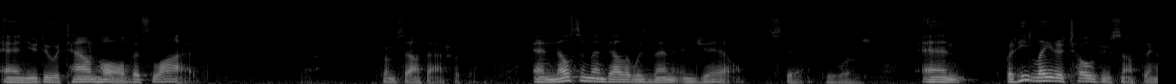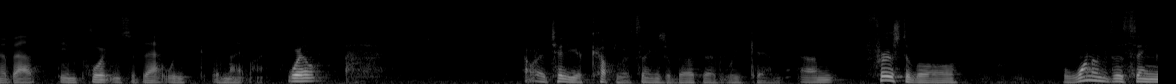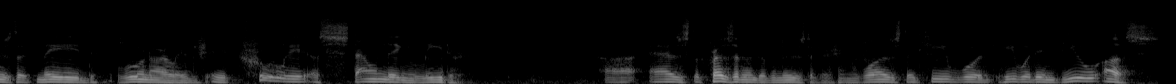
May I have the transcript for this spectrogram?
and you do a town hall that's live from South Africa. And Nelson Mandela was then in jail still. He was. And, but he later told you something about the importance of that week of Nightline. Well, I want to tell you a couple of things about that weekend. Um, first of all, one of the things that made Roone Arledge a truly astounding leader uh, as the president of the news division was that he would, he would imbue us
